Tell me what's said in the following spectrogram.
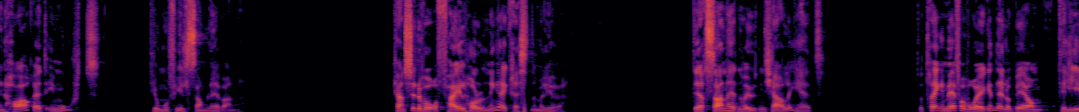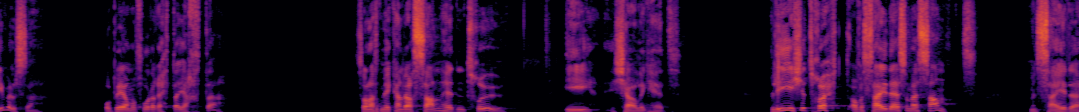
en hardhet imot de homofilt samlevende. Kanskje det har vært feil holdninger i kristne miljøer, der sannheten var uten kjærlighet. Da trenger vi for vår egen del å be om tilgivelse og be om å få det rette hjertet, sånn at vi kan være sannheten tru i kjærlighet. Bli ikke trøtt av å si det som er sant, men si det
